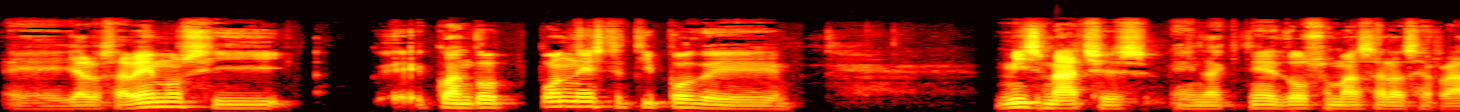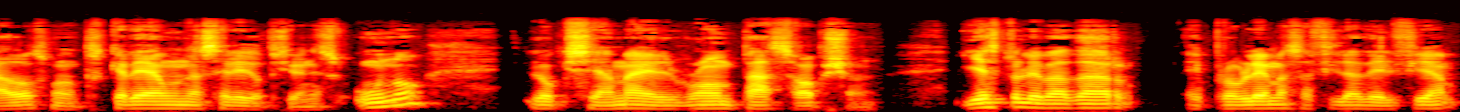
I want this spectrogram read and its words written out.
ya lo sabemos, y eh, cuando pone este tipo de mismatches en la que tiene dos o más alas cerrados, bueno, pues crea una serie de opciones. Uno, lo que se llama el run pass option, y esto le va a dar eh, problemas a Filadelfia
